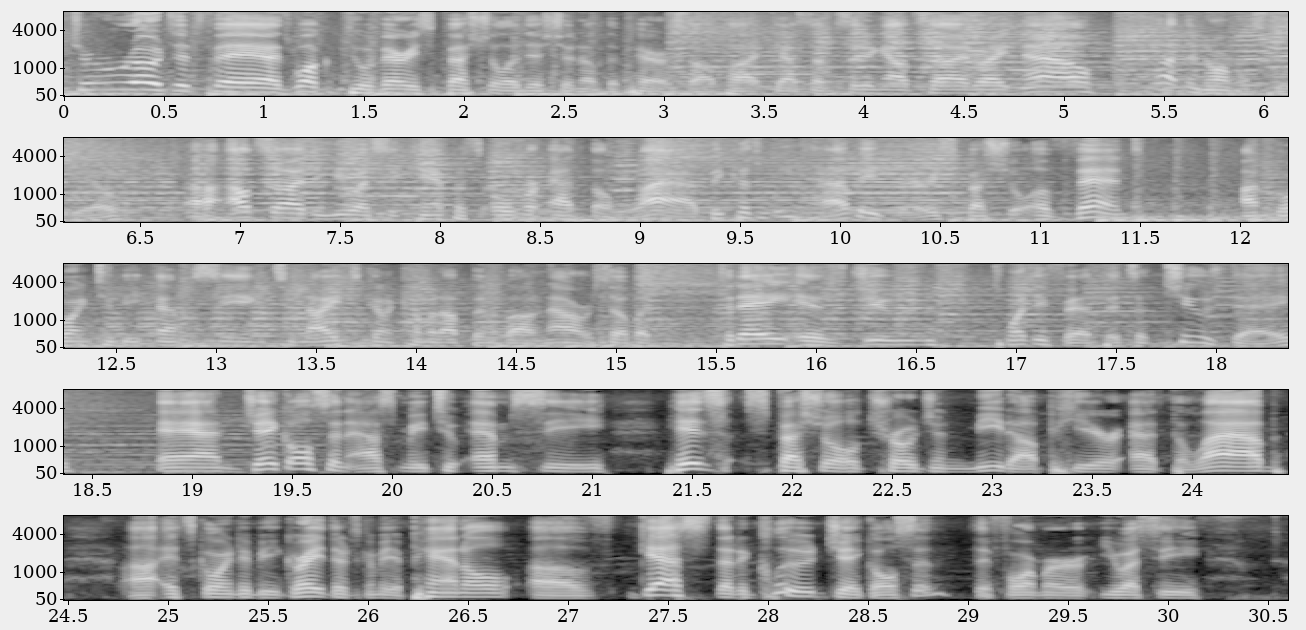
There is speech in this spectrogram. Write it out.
Trojan fans. Welcome to a very special edition of the Peristyle Podcast. I'm sitting outside right now, not in the normal studio, uh, outside the USC campus over at the lab because we have a very special event I'm going to be emceeing tonight. It's going to come up in about an hour or so, but today is June 25th. It's a Tuesday, and Jake Olson asked me to MC his special Trojan meetup here at the lab. Uh, it's going to be great. There's going to be a panel of guests that include Jake Olson, the former USC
